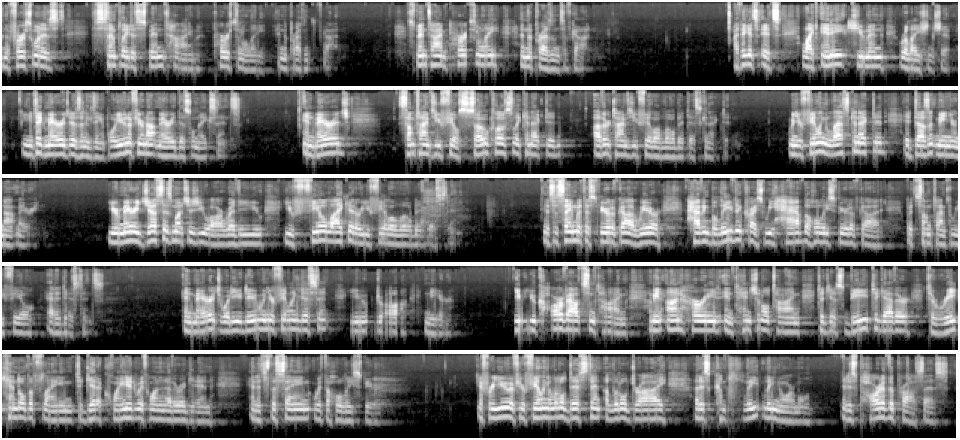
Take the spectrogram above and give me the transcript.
And the first one is simply to spend time personally in the presence of God. Spend time personally in the presence of God. I think it's, it's like any human relationship. You can take marriage as an example. Even if you're not married, this will make sense. In marriage, sometimes you feel so closely connected, other times you feel a little bit disconnected. When you're feeling less connected, it doesn't mean you're not married. You're married just as much as you are, whether you, you feel like it or you feel a little bit distant. It's the same with the Spirit of God. We are, having believed in Christ, we have the Holy Spirit of God, but sometimes we feel at a distance. In marriage, what do you do when you're feeling distant? You draw near. You, you carve out some time, I mean, unhurried, intentional time to just be together, to rekindle the flame, to get acquainted with one another again. And it's the same with the Holy Spirit. If for you, if you're feeling a little distant, a little dry, that is completely normal. It is part of the process.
